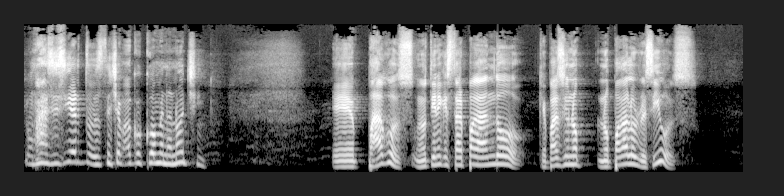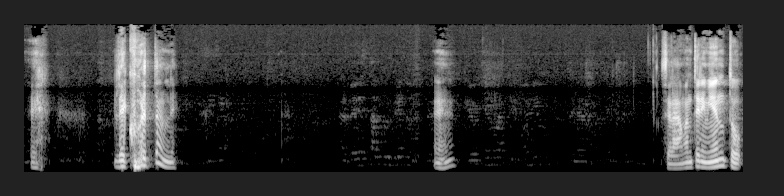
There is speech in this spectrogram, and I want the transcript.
Más es cierto, este chamaco come en la noche. Eh, pagos, uno tiene que estar pagando ¿Qué pasa si uno no paga los recibos? Le cortan. Se le da mantenimiento.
